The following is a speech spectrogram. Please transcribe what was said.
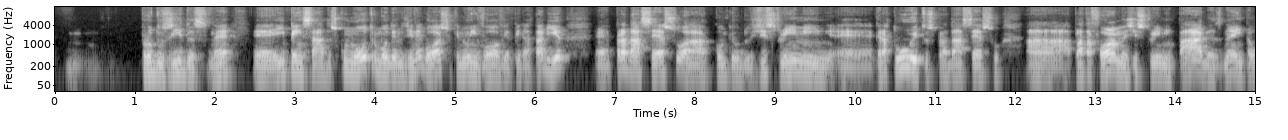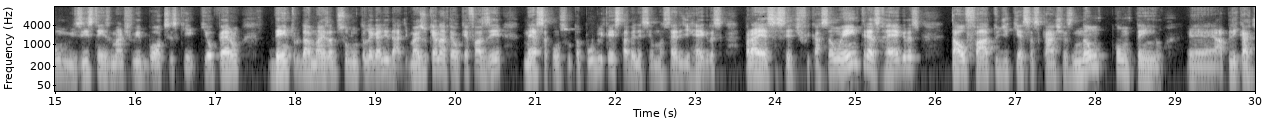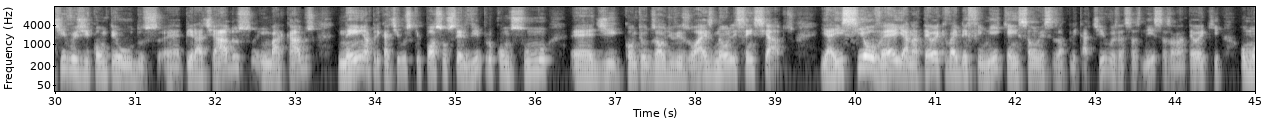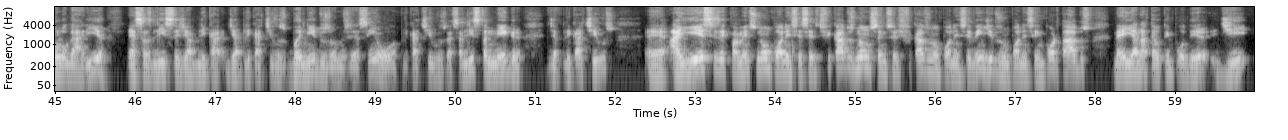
produzidas né, é, e pensadas com outro modelo de negócio, que não envolve a pirataria, é, para dar acesso a conteúdos de streaming é, gratuitos, para dar acesso a plataformas de streaming pagas, né? Então, existem Smart TV Boxes que, que operam dentro da mais absoluta legalidade. Mas o que a Anatel quer fazer nessa consulta pública é estabelecer uma série de regras para essa certificação. Entre as regras está o fato de que essas caixas não contenham é, aplicativos de conteúdos é, pirateados, embarcados, nem aplicativos que possam servir para o consumo é, de conteúdos audiovisuais não licenciados. E aí, se houver, e a Anatel é que vai definir quem são esses aplicativos, essas listas, a Anatel é que homologaria essas listas de, aplica de aplicativos banidos, vamos dizer assim, ou aplicativos, essa lista negra de aplicativos, é, aí esses equipamentos não podem ser certificados, não sendo certificados, não podem ser vendidos, não podem ser importados, né? E a Anatel tem poder de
